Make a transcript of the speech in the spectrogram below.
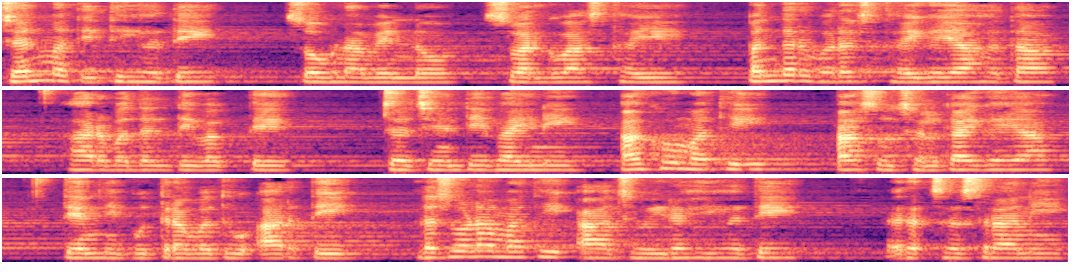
જન્મતિથિ હતી. શોભનાબેનનો સ્વર્ગવાસ થયે પંદર વર્ષ થઈ ગયા હતા. હાર બદલતી વખતે જ જયંતિભાઈની આંખોમાંથી આંસુ છલકાઈ ગયા. તેમની પુત્રવધુ આરતી રસોડામાંથી આ જોઈ રહી હતી. સસરાની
